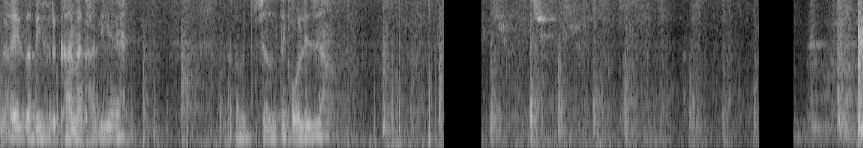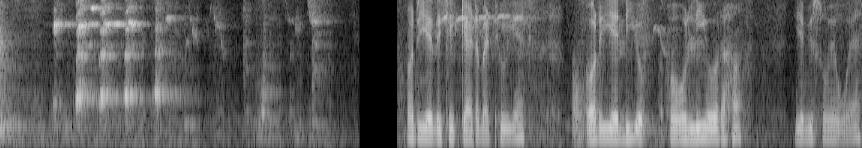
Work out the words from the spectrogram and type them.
गाइस अभी फिर खाना खा लिया है। अब चलते कॉलेज और ये देखिए कैट बैठी हुई है और ये लियो, ओ, लियो रहा, ये भी सोए हुए हैं।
